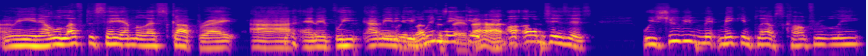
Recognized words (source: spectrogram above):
I mean, I would love to say MLS Cup, right? Uh, and if we, I mean, if we make it, all, all, I'm saying is this: we should be ma- making playoffs comfortably,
